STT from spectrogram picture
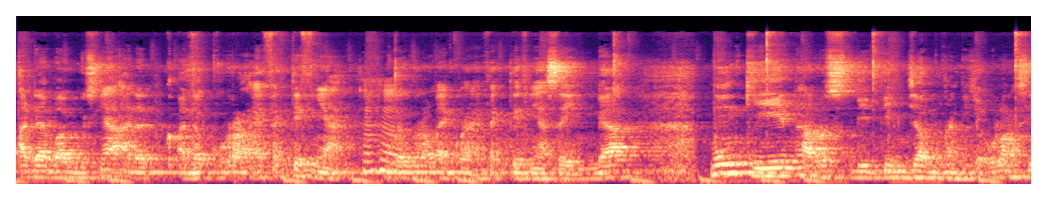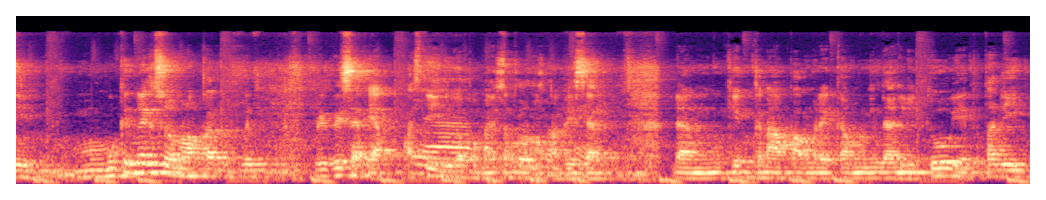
ada bagusnya ada ada kurang efektifnya Mhm. ada kurang baik kurang efektifnya sehingga mungkin harus ditinjau bukan tinjau ulang sih mungkin mereka sudah melakukan riset ya pasti Ya, juga pemerintah perlu melakukan riset dan mungkin kenapa mereka menghindari itu yaitu tadi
